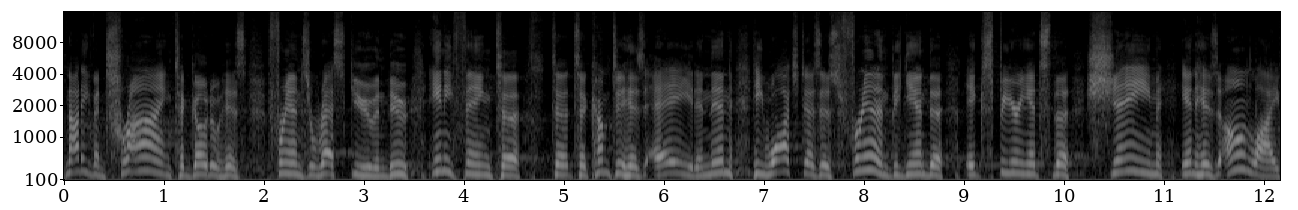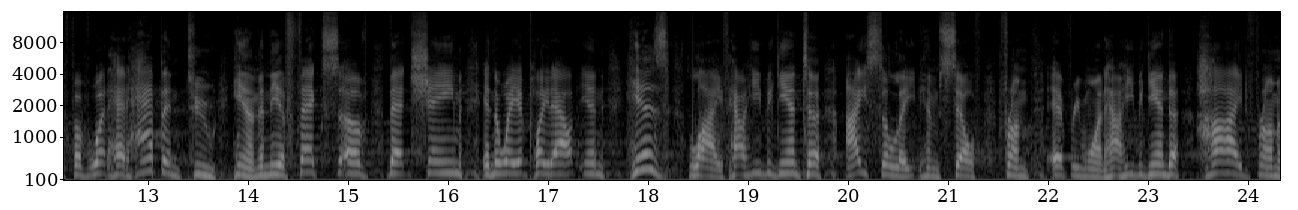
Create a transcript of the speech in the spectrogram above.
not even trying to go to his friend's rescue and do anything to, to, to come to his aid. And then he watched as his friend began to experience the shame in his own life of what had happened to him and the effects of that shame in the way it played out in his life, how he began to isolate himself from everyone, how he began to hide from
